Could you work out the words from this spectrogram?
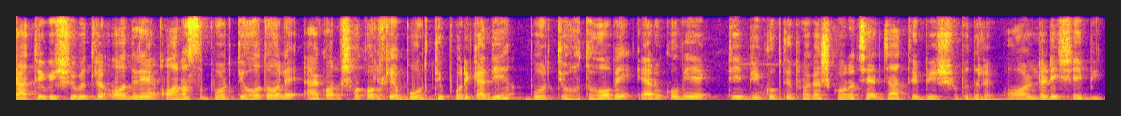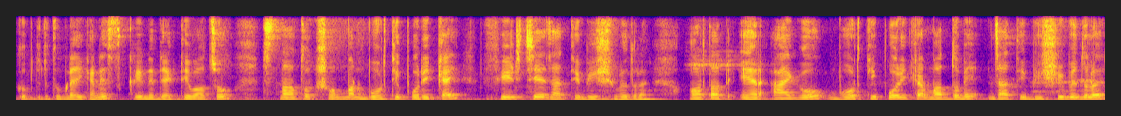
জাতীয় বিশ্ববিদ্যালয়ের অধীনে অনার্স ভর্তি হতে হলে এখন সকলকে ভর্তি পরীক্ষা দিয়ে ভর্তি হতে হবে। এরকমই একটি বিজ্ঞপ্তি প্রকাশ করেছে জাতীয় বিশ্ববিদ্যালয়। অলরেডি সেই বিজ্ঞপ্তিটি তোমরা এখানে স্ক্রিনে দেখতে পাচ্ছ। স্নাতক সম্মান ভর্তি পরীক্ষায় ফিরছে জাতীয় বিশ্ববিদ্যালয়। অর্থাৎ এর আগেও ভর্তি পরীক্ষার মাধ্যমে জাতীয় বিশ্ববিদ্যালয়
